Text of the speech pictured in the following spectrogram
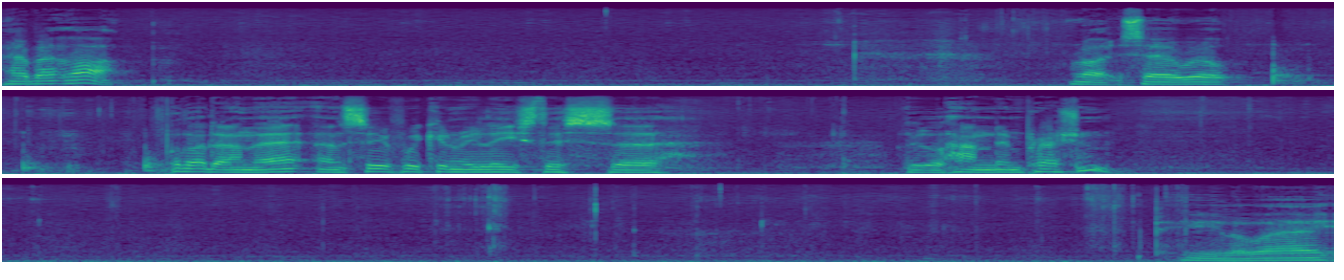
How about that? Right, so we'll put that down there and see if we can release this uh, little hand impression. Peel away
